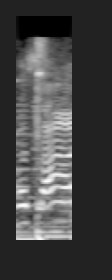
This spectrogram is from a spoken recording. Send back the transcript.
บอ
